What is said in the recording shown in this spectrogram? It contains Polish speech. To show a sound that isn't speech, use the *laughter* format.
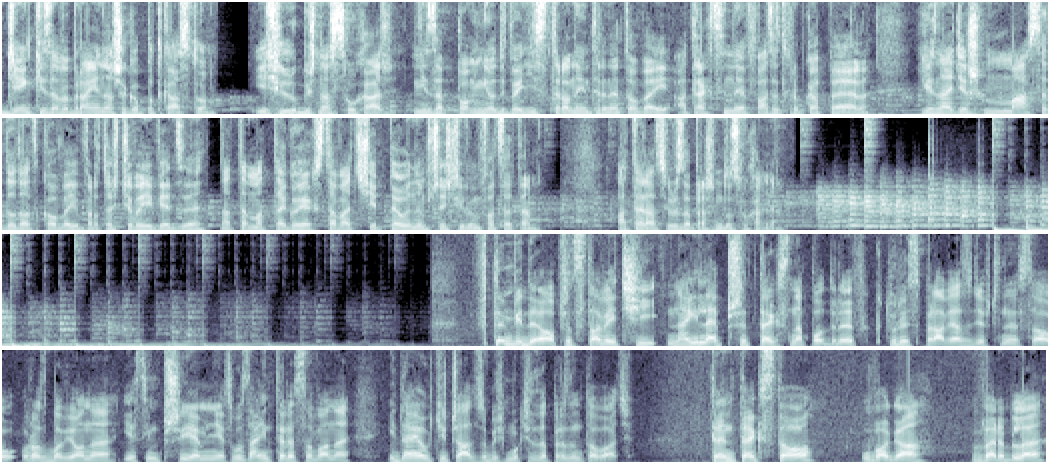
Dzięki za wybranie naszego podcastu. Jeśli lubisz nas słuchać, nie zapomnij odwiedzić strony internetowej atrakcyjnyfacet.pl, gdzie znajdziesz masę dodatkowej, wartościowej wiedzy na temat tego, jak stawać się pełnym, szczęśliwym facetem. A teraz już zapraszam do słuchania. W tym wideo przedstawię Ci najlepszy tekst na podryw, który sprawia, że dziewczyny są rozbawione, jest im przyjemnie, są zainteresowane i dają Ci czas, żebyś mógł się zaprezentować. Ten tekst to, uwaga, werble,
